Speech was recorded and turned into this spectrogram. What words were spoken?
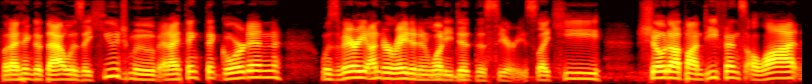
but I think that that was a huge move. And I think that Gordon was very underrated in what he did this series. Like he showed up on defense a lot,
